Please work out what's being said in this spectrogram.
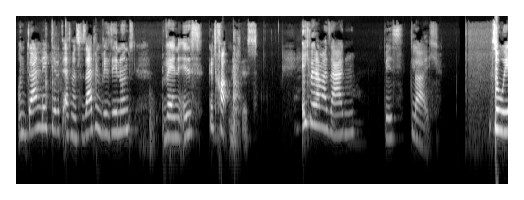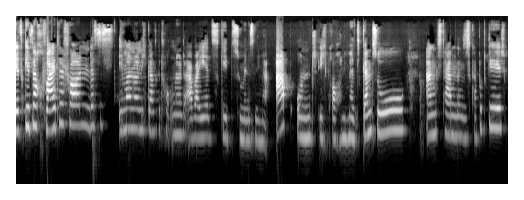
Und dann legt ihr das erstmal zur Seite und wir sehen uns, wenn es getrocknet ist. Ich würde mal sagen, bis gleich. So, jetzt geht es auch weiter schon. Das ist immer noch nicht ganz getrocknet, aber jetzt geht es zumindest nicht mehr ab und ich brauche nicht mehr ganz so Angst haben, dass es kaputt geht.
